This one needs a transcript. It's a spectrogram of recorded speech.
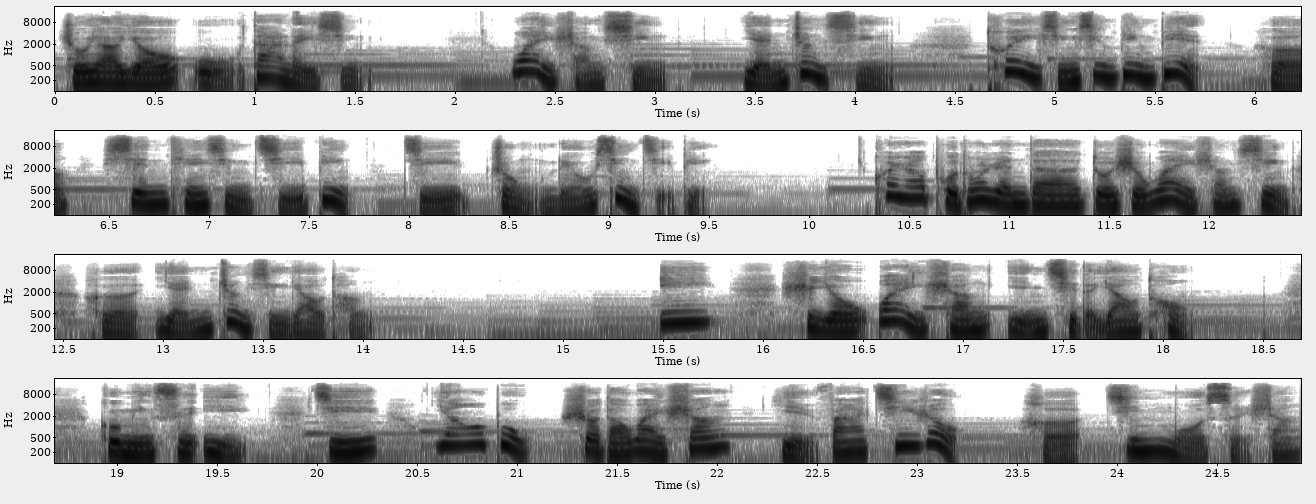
主要有五大类型：外伤型、炎症性、退行性病变和先天性疾病及肿瘤性疾病。困扰普通人的多是外伤性和炎症性腰疼。一是由外伤引起的腰痛，顾名思义，即腰部受到外伤引发肌肉和筋膜损伤。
